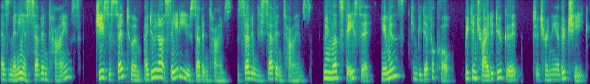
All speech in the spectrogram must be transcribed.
As many as seven times? Jesus said to him, I do not say to you seven times, but 77 times. I mean, let's face it, humans can be difficult. We can try to do good, to turn the other cheek,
